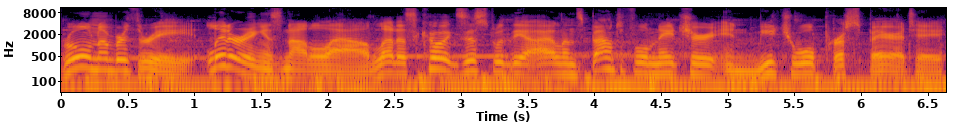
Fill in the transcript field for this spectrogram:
Rule number three littering is not allowed. Let us coexist with the island's bountiful nature in mutual prosperity.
